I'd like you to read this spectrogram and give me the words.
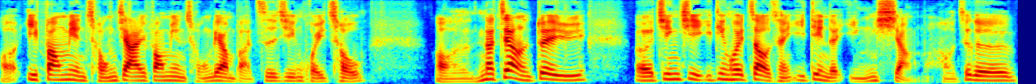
哦，一方面从价，一方面从量，把资金回抽哦。那这样对于呃经济一定会造成一定的影响嘛？好，这个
